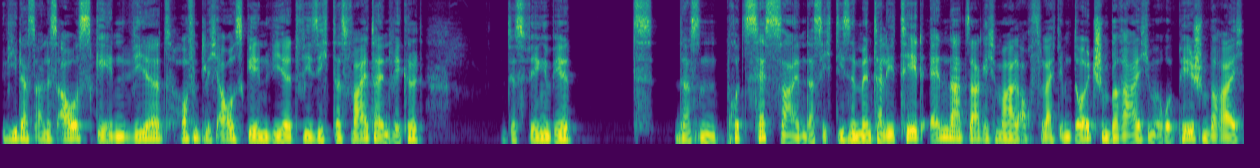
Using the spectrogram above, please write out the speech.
wie das alles ausgehen wird, hoffentlich ausgehen wird, wie sich das weiterentwickelt. Deswegen wird das ein Prozess sein, dass sich diese Mentalität ändert, sage ich mal, auch vielleicht im deutschen Bereich, im europäischen Bereich,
